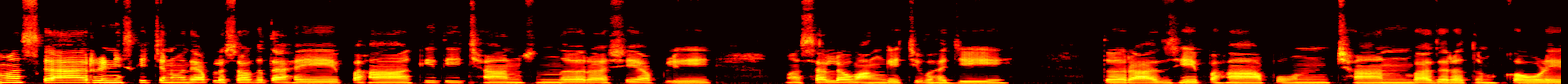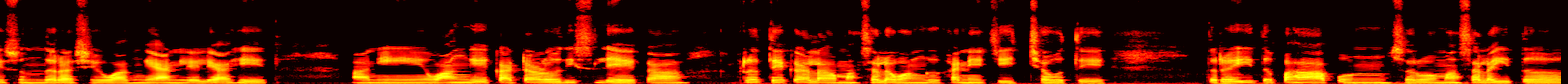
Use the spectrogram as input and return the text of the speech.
नमस्कार किचन किचनमध्ये आपलं स्वागत आहे. पहा किती छान सुंदर अशी आपली मसाला वांग्याची भाजी. तर आज हे पहा आपण छान बाजारातून कवळे सुंदर असे वांगे आणलेले आहेत. आणि वांगे काटाळं दिसले का? प्रत्येकाला मसाला वांग खाण्याची इच्छा होते. तर इथं पहा आपण सर्व मसाला इथं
